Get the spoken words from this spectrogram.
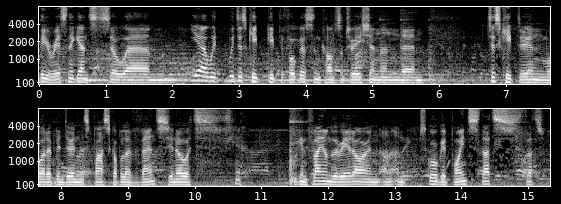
who you're racing against. So um, yeah, we we just keep keep the focus and concentration, and um, just keep doing what I've been doing this past couple of events. You know, it's you can fly under the radar and, and, and score good points. That's that's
